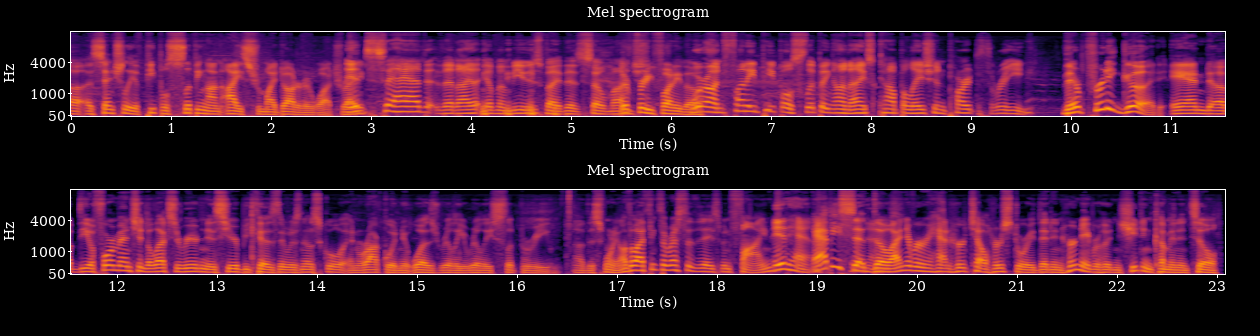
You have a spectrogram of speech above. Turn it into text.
uh, essentially of people slipping on ice for my daughter to watch, right? It's sad that I am amused by this so much. They're pretty funny, though. We're on Funny People Slipping on Ice compilation part three. They're pretty good. And uh, the aforementioned Alexa Reardon is here because there was no school in Rockwood, and it was really, really slippery uh, this morning. Although I think the rest of the day has been fine. It has. Abby said, though. I never had her tell her story that in her neighborhood, and she didn't come in until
